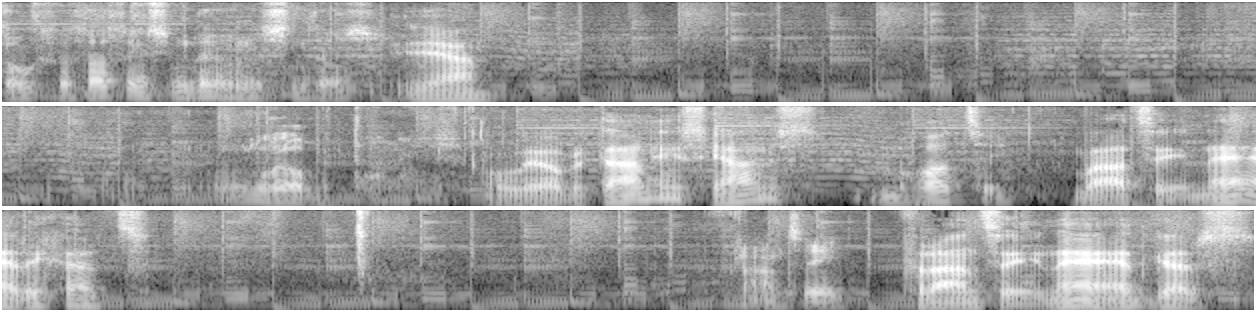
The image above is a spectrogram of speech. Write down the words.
1890. Jā, Lielbritānijas. Lielbritānijas, Jānis, Vācija. Vācija, nē, Rihards, Francija. Francija, nē, Edgars.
